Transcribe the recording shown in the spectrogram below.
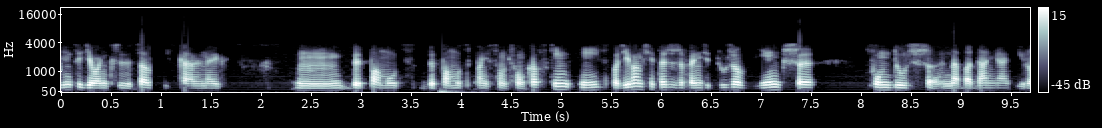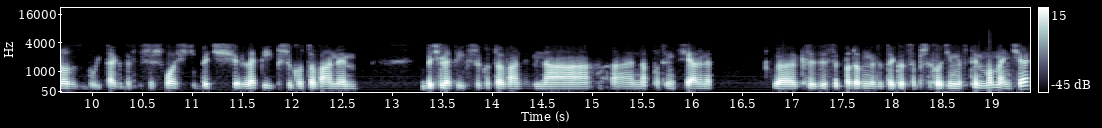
więcej działań kryzysowych, fiskalnych, by pomóc, by pomóc państwom członkowskim i spodziewam się też, że będzie dużo większy fundusz na badania i rozwój, tak by w przyszłości być lepiej przygotowanym, być lepiej przygotowanym na, e, na potencjalne e, kryzysy podobne do tego, co przechodzimy w tym momencie.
